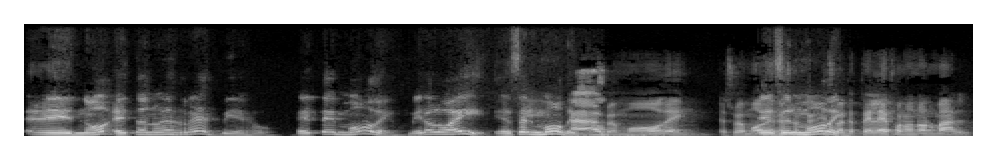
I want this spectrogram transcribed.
Eh, no, esto no es red, viejo. Este es modem. Míralo ahí. Es el modem. Ah, eso es modem. Eso es modem. Es el modem. es teléfono normal.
